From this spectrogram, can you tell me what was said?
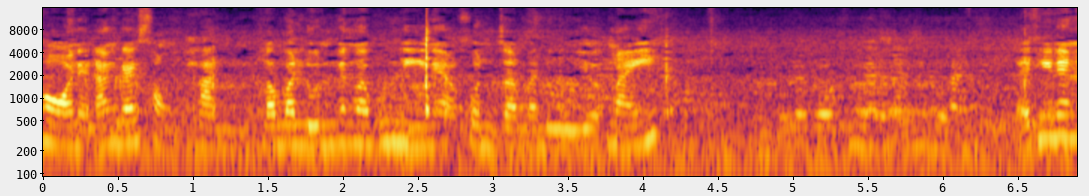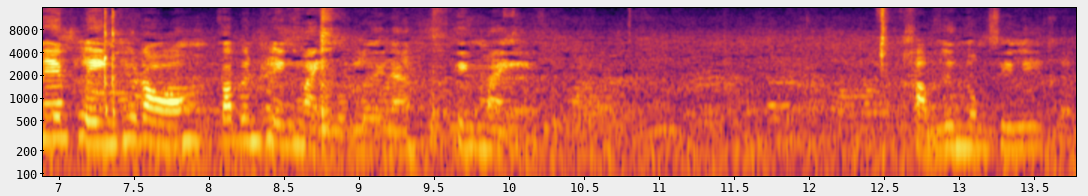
ฮอลล์เนี่ยนั่งได้ 2,000 เรามาลุ้นกันว่าพรุ่งนี้เนี่ยคนจะมาดูเยอะไหมแต่ที่แน่ๆเพลงที่ร้องก็เป็นเพลงใหม่หมดเลยนะ เพลงใหม่ขำลืมลงซีรีส์เลย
